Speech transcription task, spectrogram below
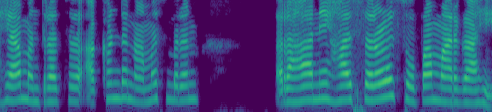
ह्या मंत्राचं अखंड नामस्मरण राहणे हा सरळ सोपा मार्ग आहे.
